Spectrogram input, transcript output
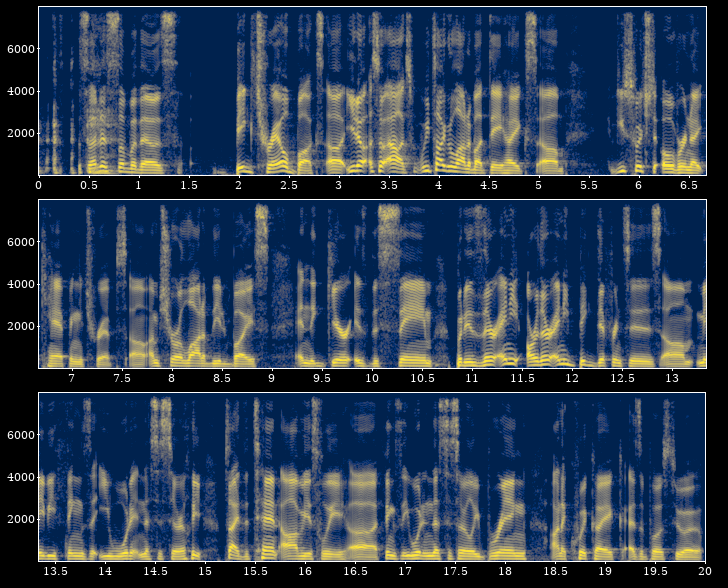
send us some of those big trail bucks. Uh, you know, so Alex, we talked a lot about day hikes. Um, if you switch to overnight camping trips, uh, I'm sure a lot of the advice and the gear is the same. But is there any? Are there any big differences? Um, maybe things that you wouldn't necessarily, besides the tent, obviously, uh, things that you wouldn't necessarily bring on a quick hike as opposed to a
